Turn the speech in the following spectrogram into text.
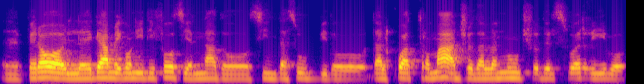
eh, però il legame con i tifosi è nato sin da subito, dal 4 maggio, dall'annuncio del suo arrivo,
